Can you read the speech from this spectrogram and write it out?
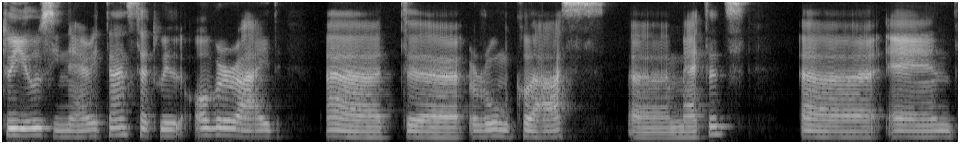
to use inheritance that will override uh, the room class uh, methods uh, and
